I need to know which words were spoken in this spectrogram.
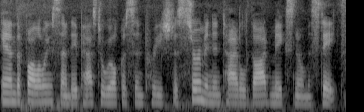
And the following Sunday, Pastor Wilkerson preached a sermon entitled God Makes No Mistakes.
